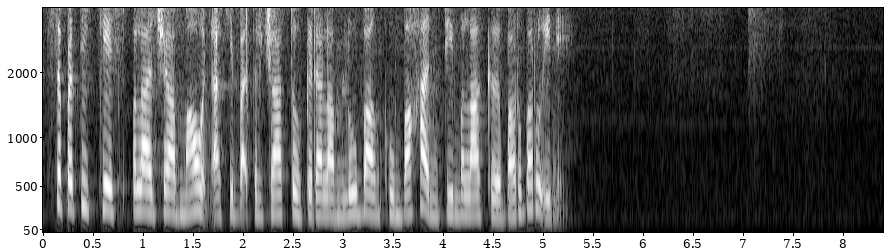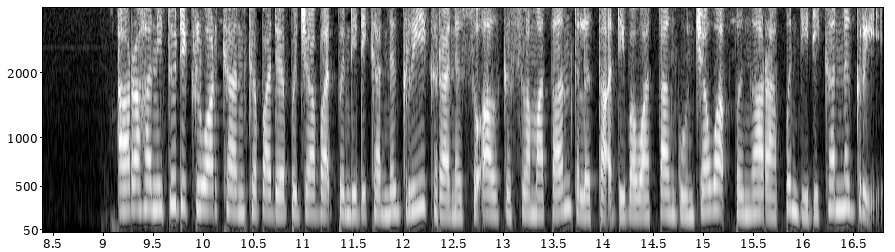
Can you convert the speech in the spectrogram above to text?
seperti kes pelajar maut akibat terjatuh ke dalam lubang kumbahan di Melaka baru-baru ini. Arahan itu dikeluarkan kepada pejabat pendidikan negeri kerana soal keselamatan terletak di bawah tanggungjawab pengarah pendidikan negeri.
